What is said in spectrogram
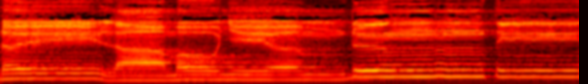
Đây là mầu nhiệm đương tin.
